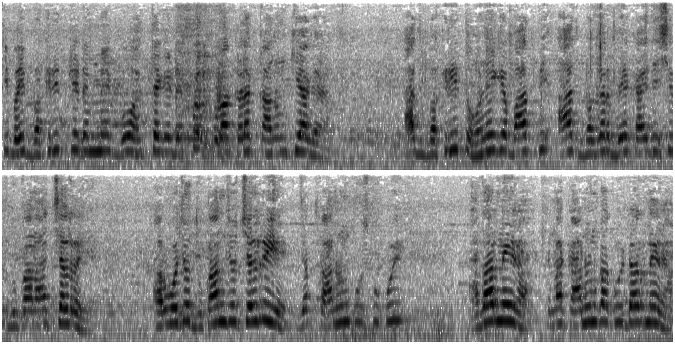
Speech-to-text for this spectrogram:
कि भाई बकरीद के टाइम में गो हत्या के टाइम पर थोड़ा कड़क कानून किया गया आज बकरीद होने के बाद भी आज बगैर बेकायदेशीर दुकान आज चल रही है। और वो जो दुकान जो चल रही है जब कानून को उसको कोई आधार नहीं रहा कि ना कानून का कोई डर नहीं रहा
